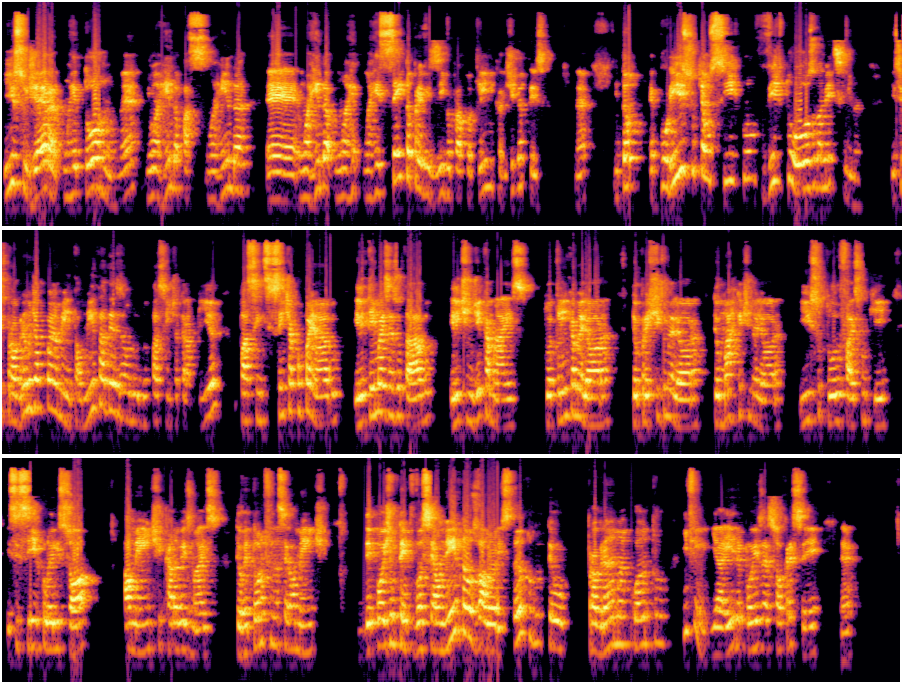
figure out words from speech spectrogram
Isso gera um retorno, né, e uma renda, uma renda, é, uma renda, uma, uma receita previsível para a tua clínica gigantesca, né? Então é por isso que é um círculo virtuoso da medicina. Esse programa de acompanhamento aumenta a adesão do, do paciente à terapia, o paciente se sente acompanhado, ele tem mais resultado, ele te indica mais, tua clínica melhora, teu prestígio melhora, teu marketing melhora, e isso tudo faz com que esse círculo ele só aumente cada vez mais, teu retorno financeiro aumente. Depois de um tempo você aumenta os valores tanto do teu programa quanto, enfim, e aí depois é só crescer, né?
